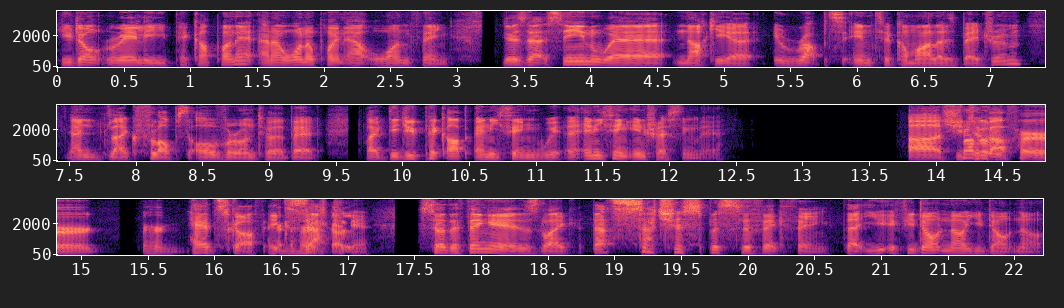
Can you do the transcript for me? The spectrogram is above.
you don't really pick up on it. And I want to point out one thing. There's that scene where Nakia erupts into Kamala's bedroom yeah. and like flops over onto her bed. Like, did you pick up anything with anything interesting there? Uh, she Probably. took off her her headscarf. Exactly. Her headscarf, yeah. So the thing is, like, that's such a specific thing that you, if you don't know, you don't know.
